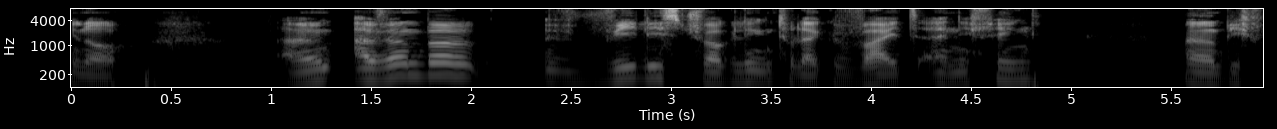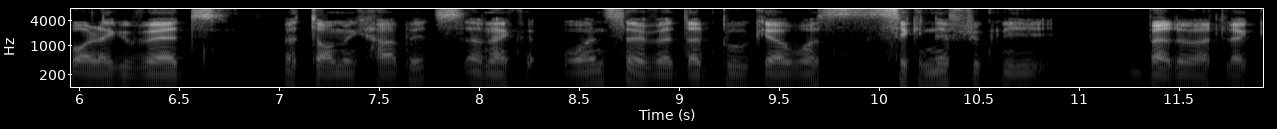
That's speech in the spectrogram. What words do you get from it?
you know I, I remember really struggling to like write anything uh, before like read Atomic Habits, and like once I read that book, I was significantly better at like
